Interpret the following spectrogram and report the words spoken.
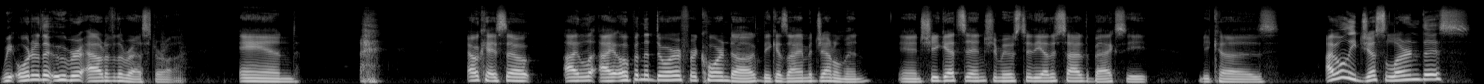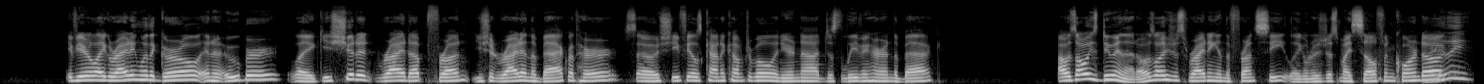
We order the Uber out of the restaurant, and okay, so I l- I open the door for corn dog because I am a gentleman, and she gets in. She moves to the other side of the back seat because I've only just learned this. If you're like riding with a girl in an Uber, like you shouldn't ride up front. You should ride in the back with her so she feels kind of comfortable and you're not just leaving her in the back. I was always doing that. I was always just riding in the front seat, like when it was just myself and corn dog. Really?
